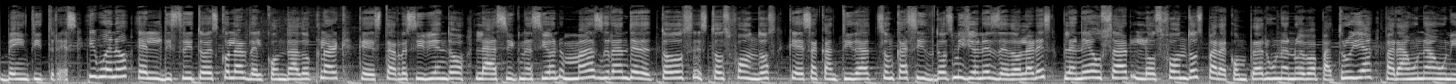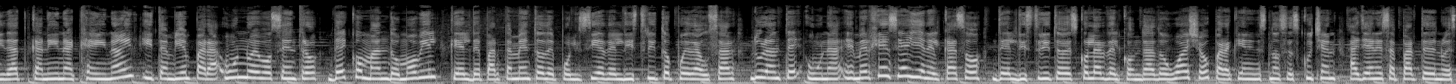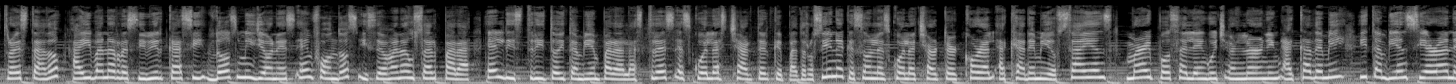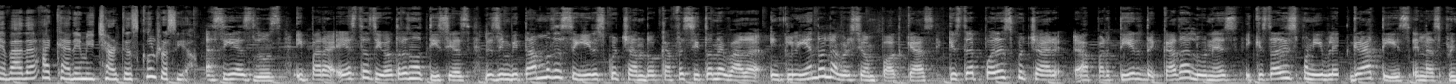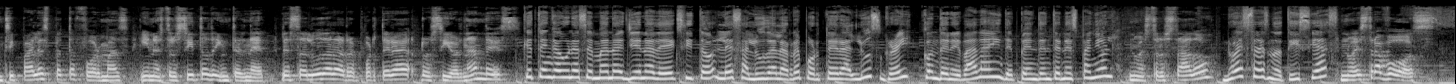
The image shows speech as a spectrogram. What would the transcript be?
2023. Y bueno, el distrito escolar del condado Clark, que está recibiendo la asignación más grande de todos estos fondos, que esa cantidad son casi 2 millones de dólares, planea usar los fondos para comprar una nueva patrulla, para una unidad canina K9 y también para un nuevo centro de comando móvil que el Departamento de Policía del distrito pueda usar durante una emergencia y en el caso del distrito escolar del condado Washoe, para quienes nos escuchan allá en esa parte de nuestro estado, ahí van a recibir casi 2 millones en fondos y se van a usar para el distrito y también para las tres escuelas charter que patrocina, que son la escuela charter Coral Academy of Science, Mariposa Language and Learning Academy y también Sierra Nevada Academy Charter School, Rocío. Así es, Luz. Y para estas y otras noticias, les invitamos a seguir escuchando Cafecito Nevada, incluyendo la versión podcast que usted puede escuchar a partir de cada lunes y que está disponible gratis en las principales plataformas y en nuestro sitio de internet. Les saluda la reportera Rocío Hernández. Que tenga una semana llena de éxito. Les saluda la reportera Luz Gray con De Nevada Independent en español. Nuestro estado, nuestras noticias, nuestra voz.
